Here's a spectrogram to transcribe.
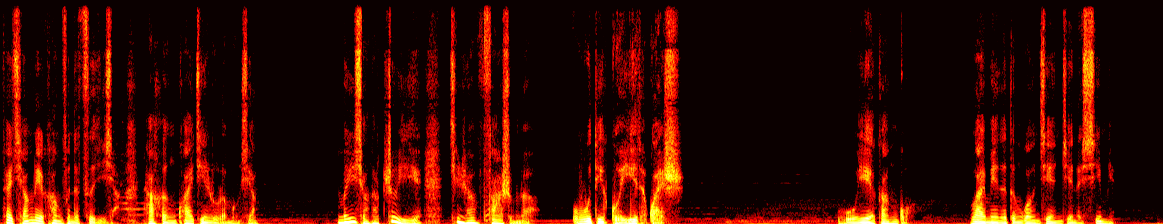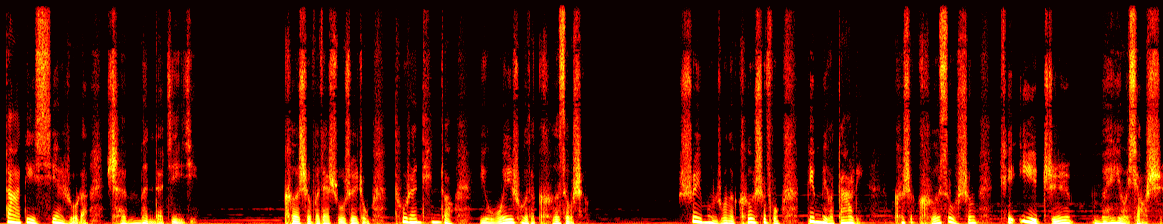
在强烈亢奋的刺激下，他很快进入了梦乡。没想到这一夜竟然发生了无敌诡异的怪事。午夜刚过，外面的灯光渐渐的熄灭，大地陷入了沉闷的寂静。柯师傅在熟睡中突然听到有微弱的咳嗽声。睡梦中的柯师傅并没有搭理，可是咳嗽声却一直没有消失，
